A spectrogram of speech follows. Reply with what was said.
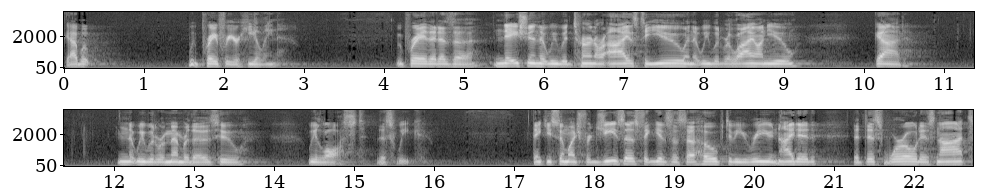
God, but we pray for your healing. We pray that as a nation that we would turn our eyes to you and that we would rely on you, God, and that we would remember those who we lost this week. Thank you so much for Jesus that gives us a hope to be reunited, that this world is not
